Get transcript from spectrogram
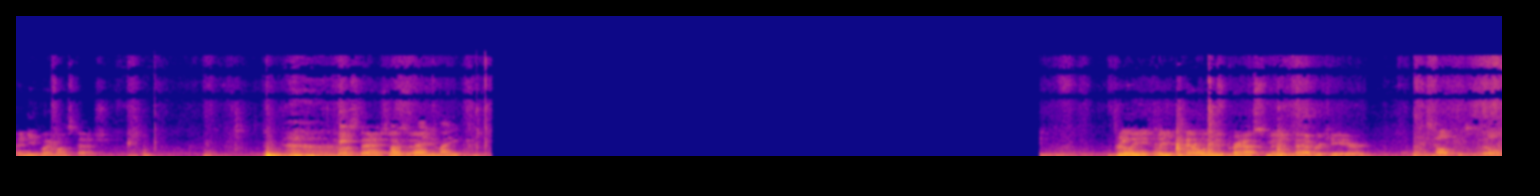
I need my mustache. mustache is our friend Mike brilliantly talented craftsman and fabricator. He's helped us build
